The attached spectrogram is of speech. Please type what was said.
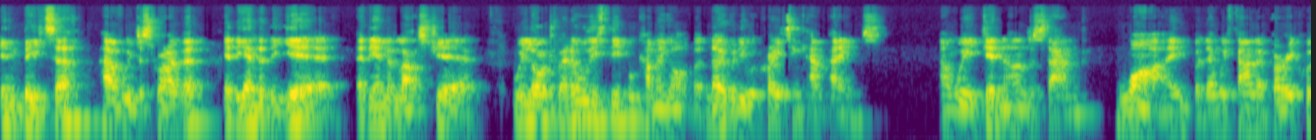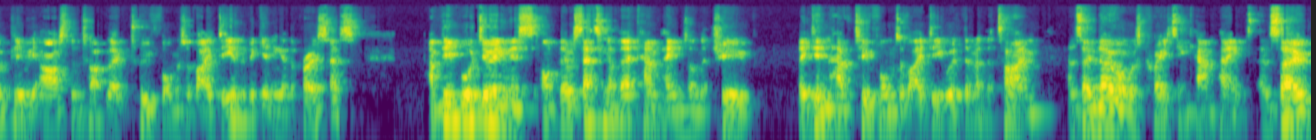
in beta, how we describe it. At the end of the year, at the end of last year, we launched, we had all these people coming on, but nobody were creating campaigns. And we didn't understand why, but then we found out very quickly, we asked them to upload two forms of ID at the beginning of the process. And people were doing this, they were setting up their campaigns on the tube. They didn't have two forms of ID with them at the time. And so no one was creating campaigns. And so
